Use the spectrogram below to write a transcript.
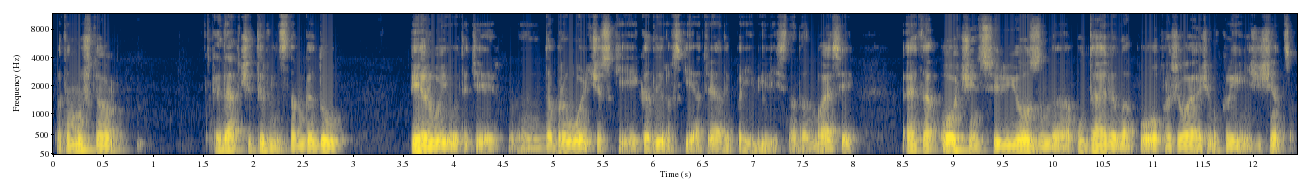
Потому что когда в 2014 году первые вот эти добровольческие кадыровские отряды появились на Донбассе, это очень серьезно ударило по проживающим в Украине чеченцам.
